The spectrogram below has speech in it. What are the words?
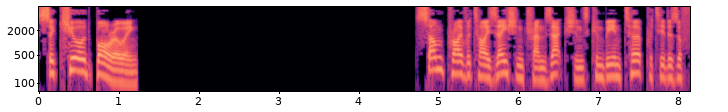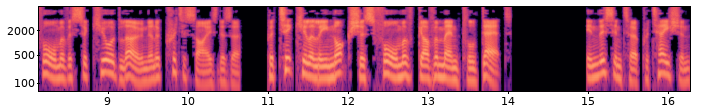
Secured borrowing Some privatization transactions can be interpreted as a form of a secured loan and are criticized as a particularly noxious form of governmental debt. In this interpretation,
